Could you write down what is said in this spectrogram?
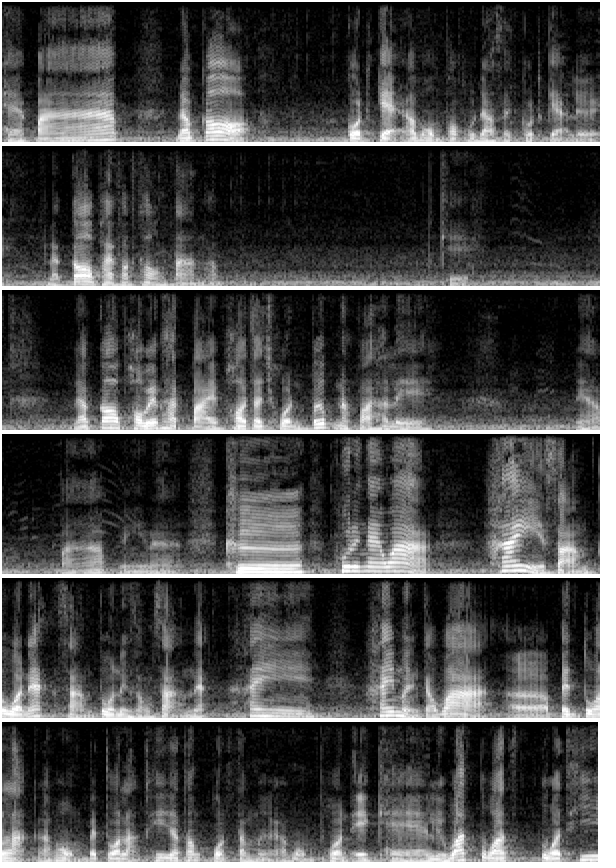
c a r e ปั๊บ แล้วก็กดแกะครับผม พอคูดาวเสร็จกดแกะเลย แล้วก็พายฟักทองตามครับ โอเค แล้วก็พอเว็บถัดไปพอจะชนปุ๊บนางฟ้าทะเล นี่ยครับปั๊บอย่างนี้นะฮะคือพูดง่ายๆว่าให้ 3 ตัวเนี้ยสามตัว 1 2 3เนี่ยให้ให้เหมือนกับว่าเออเป็นตัวหลักครับผม เป็นตัวหลักที่จะต้องกดเสมอครับผมพวนเอแคร์หรือว่าตัวตัวที่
